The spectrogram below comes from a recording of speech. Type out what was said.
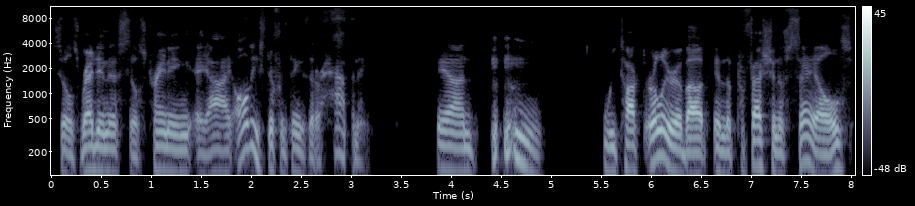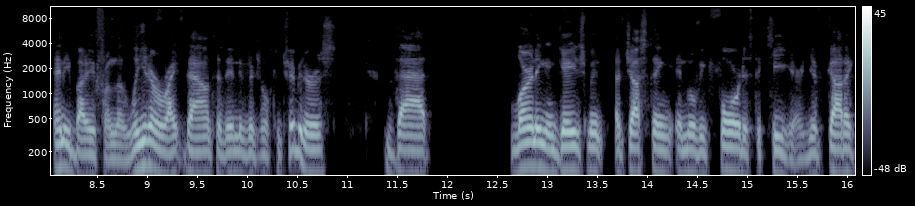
sales readiness, sales training, AI, all these different things that are happening. And we talked earlier about in the profession of sales, anybody from the leader right down to the individual contributors, that learning, engagement, adjusting, and moving forward is the key here. You've got to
